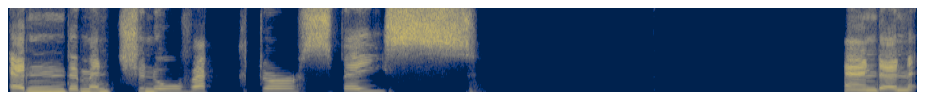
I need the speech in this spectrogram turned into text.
n-dimensional vector space and an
